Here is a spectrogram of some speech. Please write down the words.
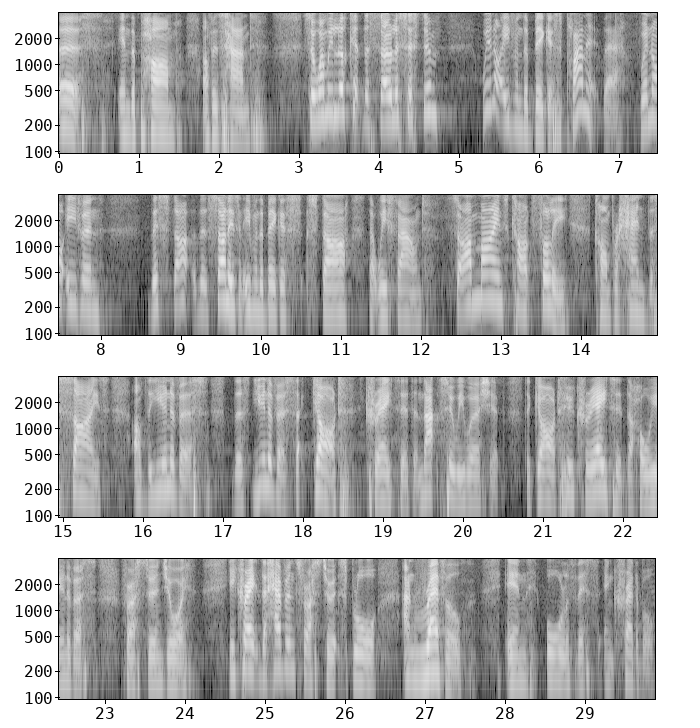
earth in the palm of his hand. So, when we look at the solar system, we're not even the biggest planet there. We're not even, this star, the sun isn't even the biggest star that we found. So our minds can't fully comprehend the size of the universe, the universe that God created. And that's who we worship the God who created the whole universe for us to enjoy. He created the heavens for us to explore and revel in all of this incredible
